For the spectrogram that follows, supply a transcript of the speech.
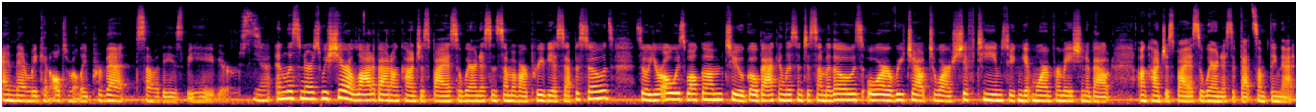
and then we can ultimately prevent some of these behaviors. Yeah, and listeners, we share a lot about unconscious bias awareness in some of our previous episodes. So you're always welcome to go back and listen to some of those or reach out to our shift team so you can get more information about unconscious bias awareness if that's something that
